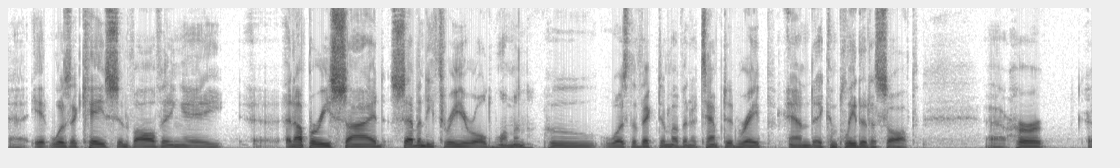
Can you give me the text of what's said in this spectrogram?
Uh, it was a case involving a uh, an Upper East Side 73 year old woman who was the victim of an attempted rape and a completed assault. Uh, her uh,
